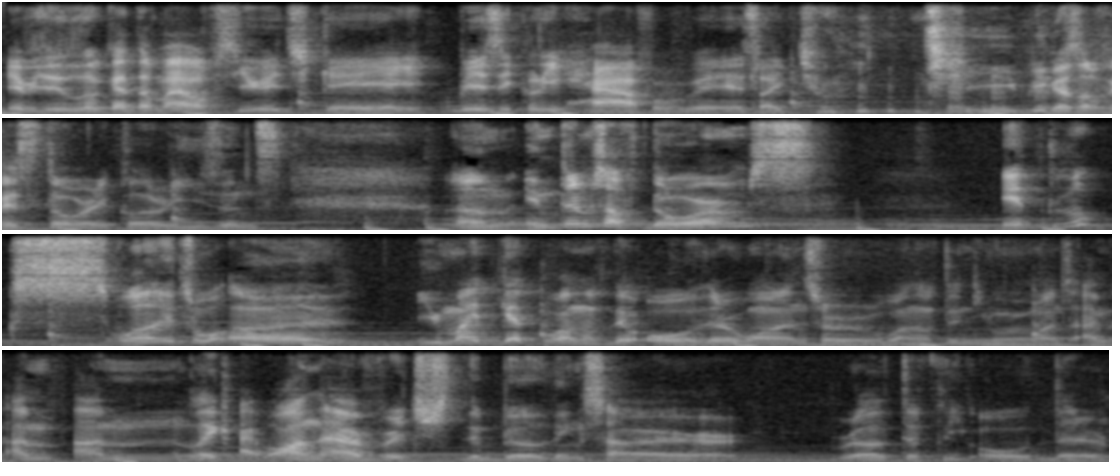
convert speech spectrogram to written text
if you look at the map of CUHK, basically half of it is like Chungchi because of historical reasons. Um, in terms of dorms, it looks well. It's uh, you might get one of the older ones or one of the newer ones. I'm I'm, I'm like on average the buildings are relatively older.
